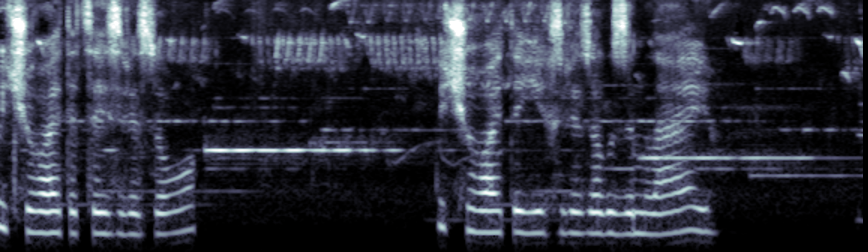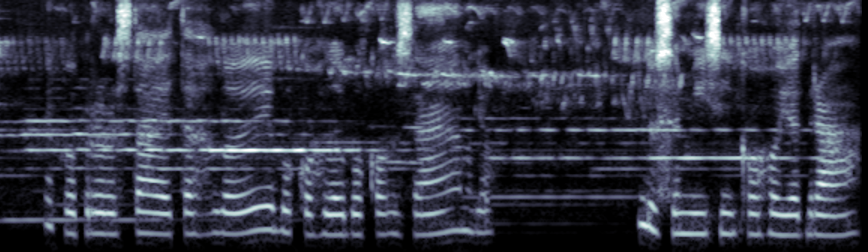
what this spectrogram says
Відчувайте цей зв'язок, відчувайте їх зв'язок з землею, як ви проростаєте глибоко, глибоко в землю, до самісінького ядра,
